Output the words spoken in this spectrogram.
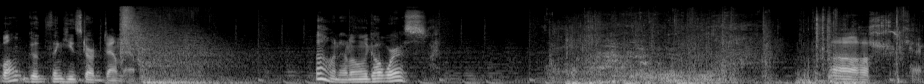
well, good thing he started down there. Oh, and it only got worse. Ugh, okay.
